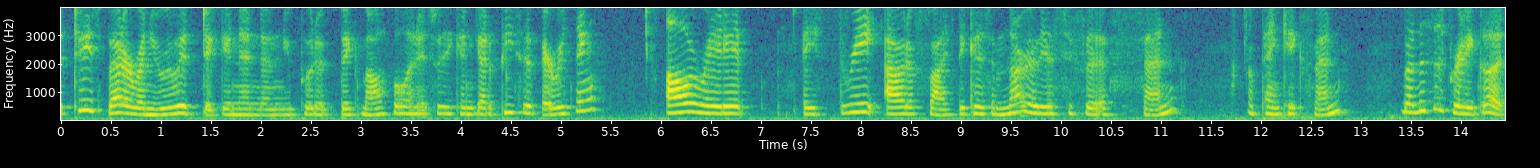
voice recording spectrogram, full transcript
It tastes better when you really dig in and then you put a big mouthful in it so you can get a piece of everything. I'll rate it a 3 out of 5 because I'm not really a souffle fan, a pancake fan, but this is pretty good.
